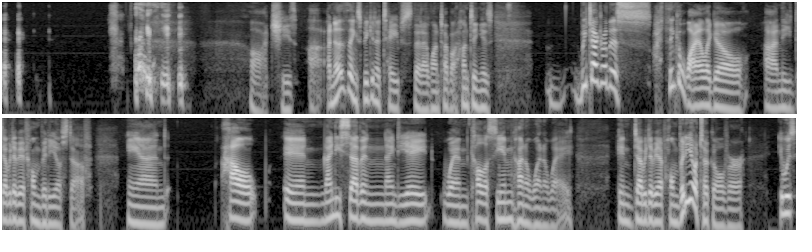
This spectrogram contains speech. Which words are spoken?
oh, jeez. Uh, another thing, speaking of tapes that I want to talk about hunting is we talked about this, I think, a while ago on the WWF home video stuff and how in 97, 98, when Coliseum kind of went away and WWF home video took over, it was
